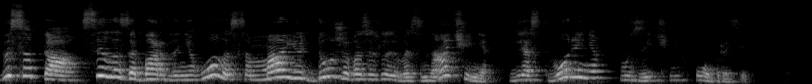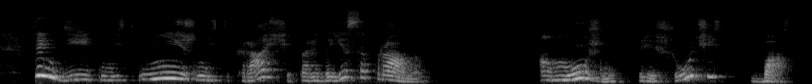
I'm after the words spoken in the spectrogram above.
Висота, сила забарвлення голоса мають дуже важливе значення для створення музичних образів. Тендітність, ніжність краще передає сопрано, а мужність, рішучість бас.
